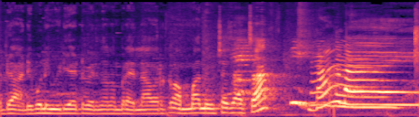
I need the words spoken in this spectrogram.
ഒരു അടിപൊളി വീഡിയോ ആയിട്ട് വരുന്ന നമ്പർ എല്ലാവർക്കും. അമ്മ നിമിഷ ചാച്ച. ബൈ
